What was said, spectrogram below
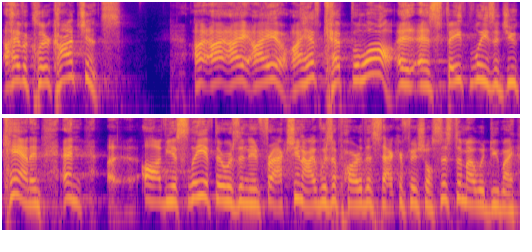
I have a clear conscience. I, I, I, have kept the law as faithfully as a Jew can. And, and uh, obviously, if there was an infraction, I was a part of the sacrificial system. I would do my,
